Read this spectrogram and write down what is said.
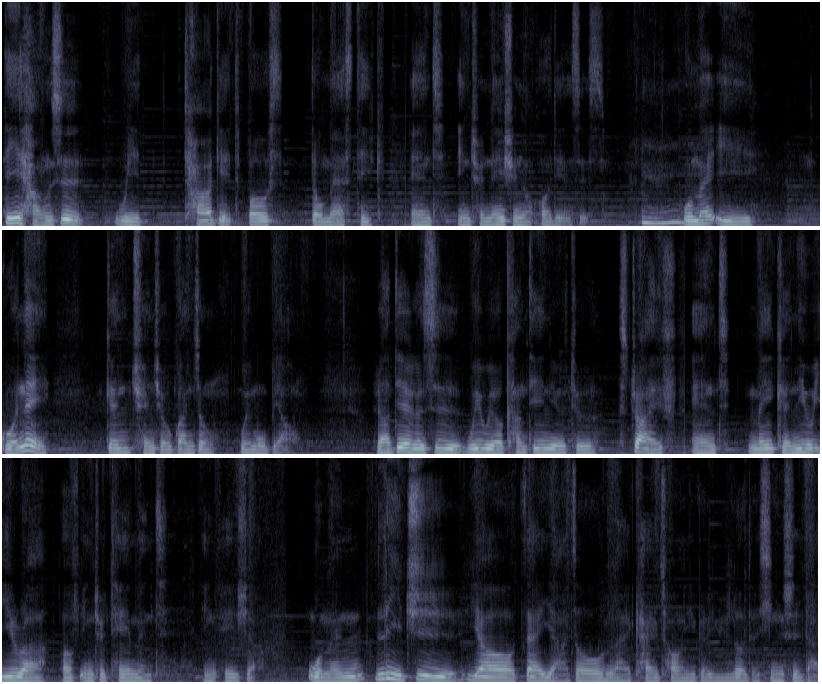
第一行是 We target both domestic and international audiences。嗯，我们以国内跟全球观众为目标。然后第二个是 We will continue to strive and make a new era of entertainment in Asia。我们立志要在亚洲来开创一个娱乐的新时代。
